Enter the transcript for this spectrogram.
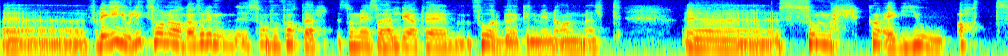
Uh, for det er jo litt sånn òg, altså som forfatter som er så heldig at jeg får bøkene mine anmeldt, uh, så merker jeg jo at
